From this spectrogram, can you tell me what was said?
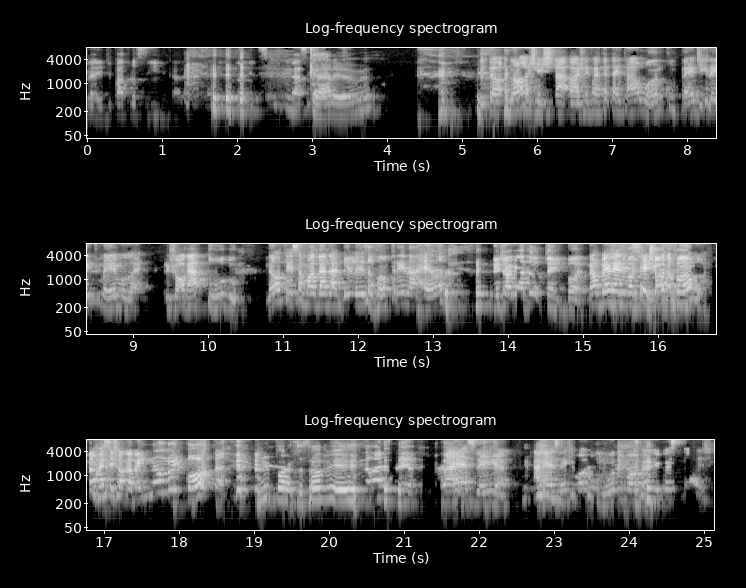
velho, de patrocínio, cara. Caramba. Então, não, a gente, tá, a gente vai tentar entrar o ano com o pé direito mesmo, né? jogar tudo. Não, tem essa modalidade, beleza, vamos treinar ela. Tem jogador? Tem, bora. Não, beleza, você joga, vamos. Não, mas você joga bem? Não, não importa. Não importa, só ver. A resenha. A resenha. A resenha que move o mundo e move a universidade.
